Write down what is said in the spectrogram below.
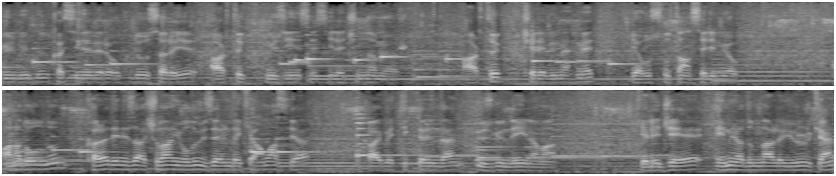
Gülbülbül kasideleri okuduğu sarayı artık müziğin sesiyle çınlamıyor. Artık Çelebi Mehmet, Yavuz Sultan Selim yok. Anadolu'nun Karadeniz'e açılan yolu üzerindeki Amasya kaybettiklerinden üzgün değil ama geleceğe emin adımlarla yürürken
